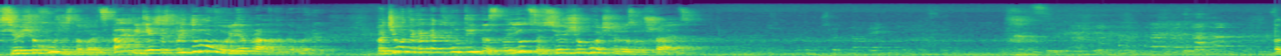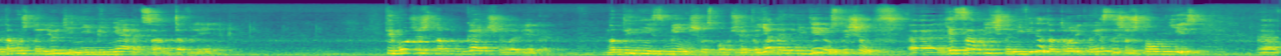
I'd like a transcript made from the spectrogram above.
Все еще хуже становится. Так ведь я сейчас придумываю или я правду говорю? Почему-то, когда кнуты достаются, все еще больше разрушается. Потому что люди не меняются от давления. Ты можешь напугать человека, но ты не изменишь его с помощью этого. Я на этой неделе услышал, э, я сам лично не видел этот ролик, но я слышал, что он есть. Э,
